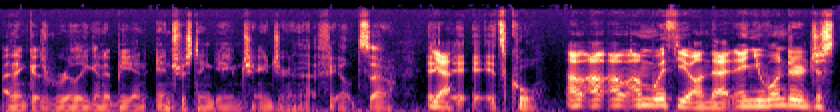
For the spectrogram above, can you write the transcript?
I think, is really going to be an interesting game changer in that field. So it, Yeah. it- it's cool. I- I, I'm with you on that, and you wonder just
